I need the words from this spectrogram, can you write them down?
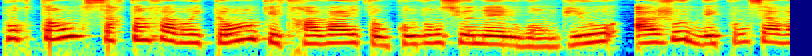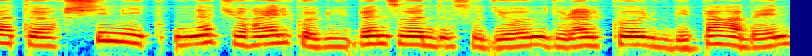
Pourtant, certains fabricants, qu'ils travaillent en conventionnel ou en bio, ajoutent des conservateurs chimiques ou naturels comme du benzoate de sodium, de l'alcool ou des parabènes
